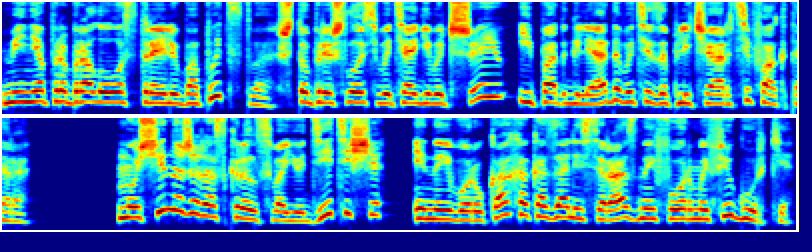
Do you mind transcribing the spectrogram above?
Меня пробрало острое любопытство, что пришлось вытягивать шею и подглядывать из-за плеча артефактора. Мужчина же раскрыл свое детище, и на его руках оказались разные формы фигурки.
